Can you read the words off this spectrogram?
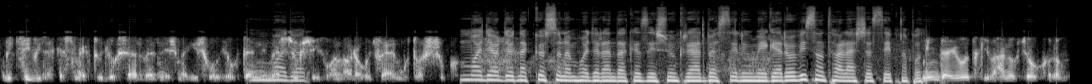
Mi civilek ezt meg tudjuk szervezni, és meg is fogjuk tenni, Magyar... mert szükség van arra, hogy felmutassuk. Magyar Györgynek köszönöm, hogy a rendelkezésünkre átbeszélünk még erről. Viszont hallásra szép napot! Minden jót kívánok, csókolom!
